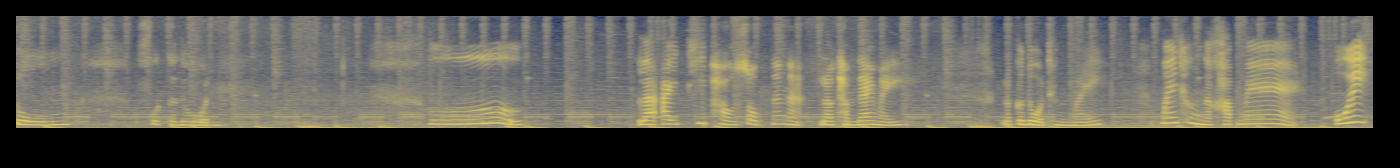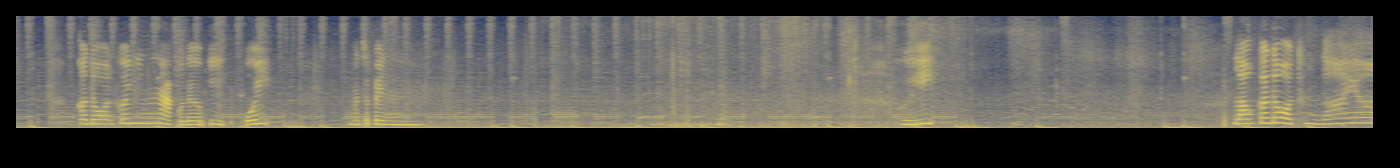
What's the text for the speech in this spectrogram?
สูง ฝึกกระโดดเออและไอที่เผาศพนั่นน่ะ เราทำได้ไหมแล้วกระโดดถึงไหม ไม่ถึงนะครับแม่ อุ๊ย กระโดดก็ยิ่งหนักกว่าเดิมอีก อุ๊ย มันจะเป็น ฮ้ย เรากระโดดถึงได้อะ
